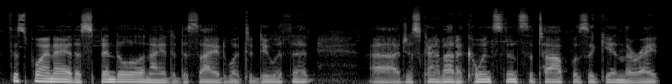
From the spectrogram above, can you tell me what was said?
At this point I had a spindle and I had to decide what to do with it. Uh, just kind of out of coincidence, the top was again the right,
